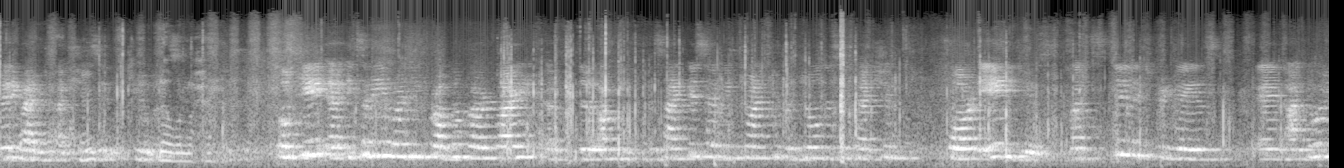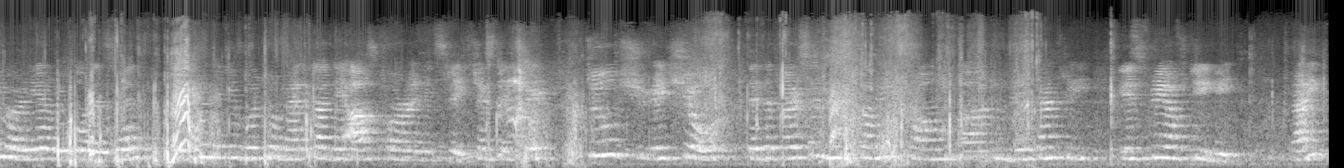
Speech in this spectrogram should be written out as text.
very bad infections in humans. Okay, uh, it's an emerging problem worldwide. Uh, the, I mean, the scientists have been trying to control this infection for ages, but still it prevails. And I told you earlier before as well, when you go to America, they ask for an X-ray, chest X-ray, to make sure that the person who is coming from uh, to their country is free of TB, right?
